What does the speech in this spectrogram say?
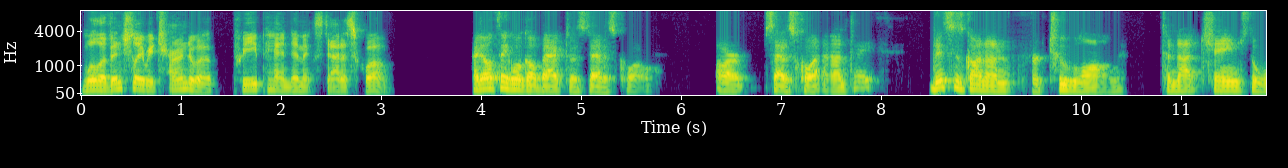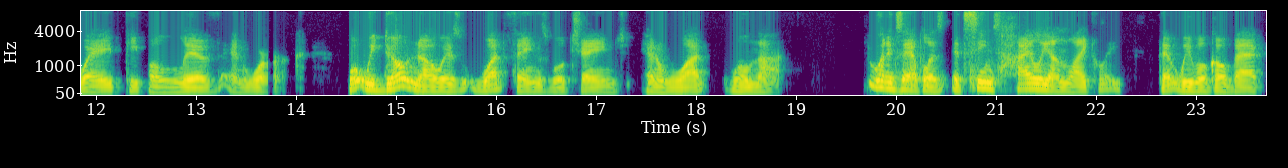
we'll eventually return to a pre pandemic status quo? I don't think we'll go back to a status quo or status quo ante. This has gone on for too long to not change the way people live and work. What we don't know is what things will change and what will not. One example is it seems highly unlikely that we will go back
